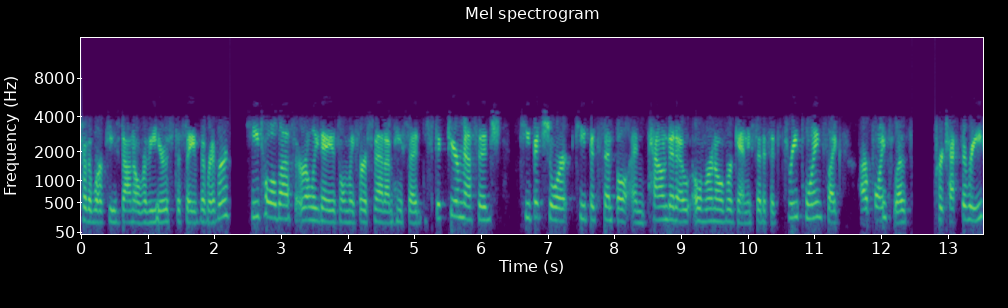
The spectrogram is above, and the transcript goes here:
for the work he's done over the years to save the river. He told us early days when we first met him, he said, stick to your message, keep it short, keep it simple, and pound it out over and over again. He said, if it's three points, like our points was protect the reef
